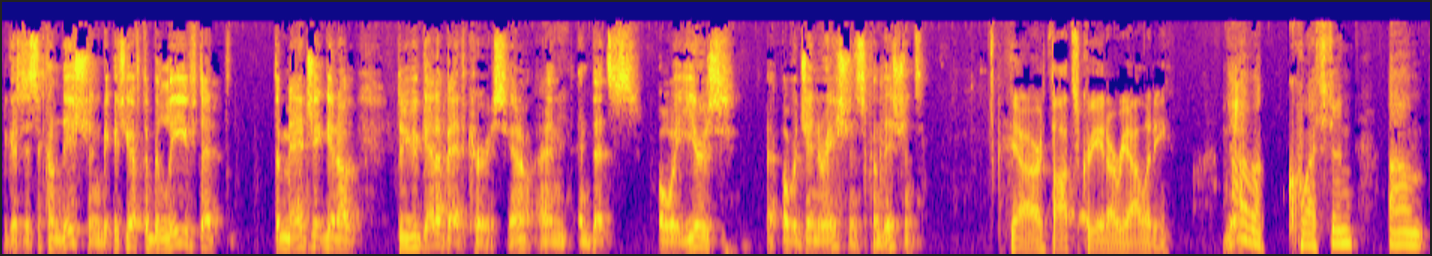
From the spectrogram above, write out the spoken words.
because it's a condition. Because you have to believe that the magic, you know, do you get a bad curse, you know, and and that's over years, uh, over generations, conditions. Yeah, our thoughts create our reality. I have a question. Um,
